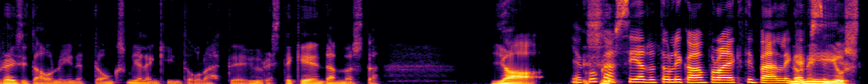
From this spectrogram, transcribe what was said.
Crazy Towniin, että onko mielenkiintoa lähteä yhdessä tekemään tämmöistä. Ja ja kuka se, sieltä tulikaan projektipäälliköksi? No niin just.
